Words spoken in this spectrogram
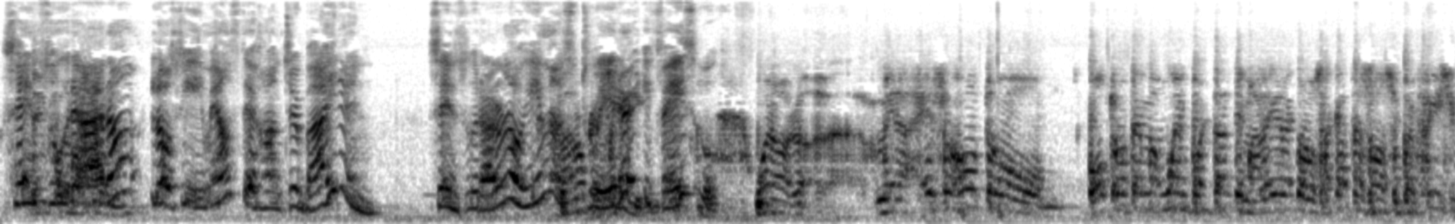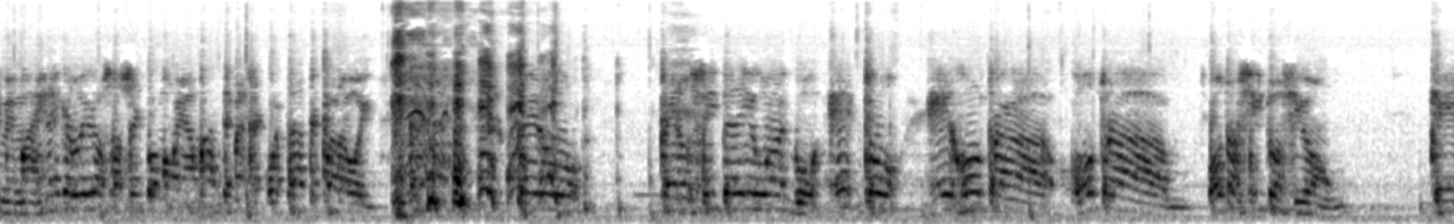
censuraron los emails de Hunter Biden. Censuraron los emails, Twitter y Facebook. Bueno, mira, eso es otro otro tema muy importante me alegra que lo sacaste a la superficie. Me imaginé que lo ibas a hacer cuando me llamaste, me secuestraste para hoy. pero, pero sí te digo algo, esto otra, otra, otra situación que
